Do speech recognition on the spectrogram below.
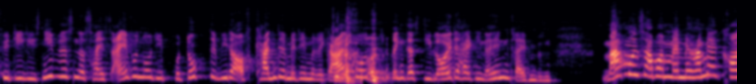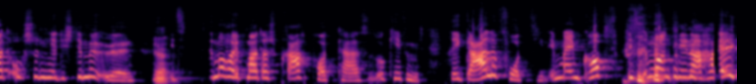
Für die, die es nie wissen, das heißt einfach nur die Produkte wieder auf Kante mit dem Regal Genau. vorzubringen, dass die Leute halt nicht da hingreifen müssen. Machen wir uns aber mal, wir haben ja gerade auch schon hier die Stimme ölen. Ja. Jetzt wir heute mal der Sprachpodcast. Das ist okay für mich. Regale vorziehen. In meinem Kopf ist immer ein kleiner Halt.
